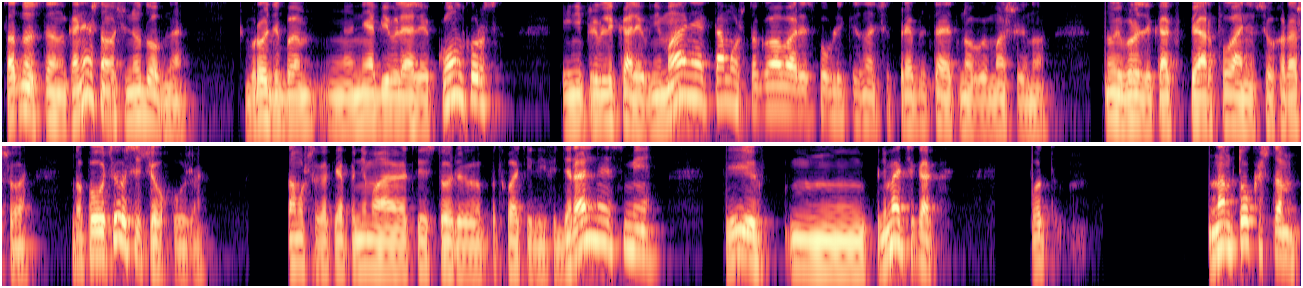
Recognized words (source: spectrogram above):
С одной стороны, конечно, очень удобно. Вроде бы не объявляли конкурс и не привлекали внимания к тому, что глава республики, значит, приобретает новую машину. Ну и вроде как в пиар-плане все хорошо. Но получилось еще хуже. Потому что, как я понимаю, эту историю подхватили федеральные СМИ. И, понимаете как, вот нам только что,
